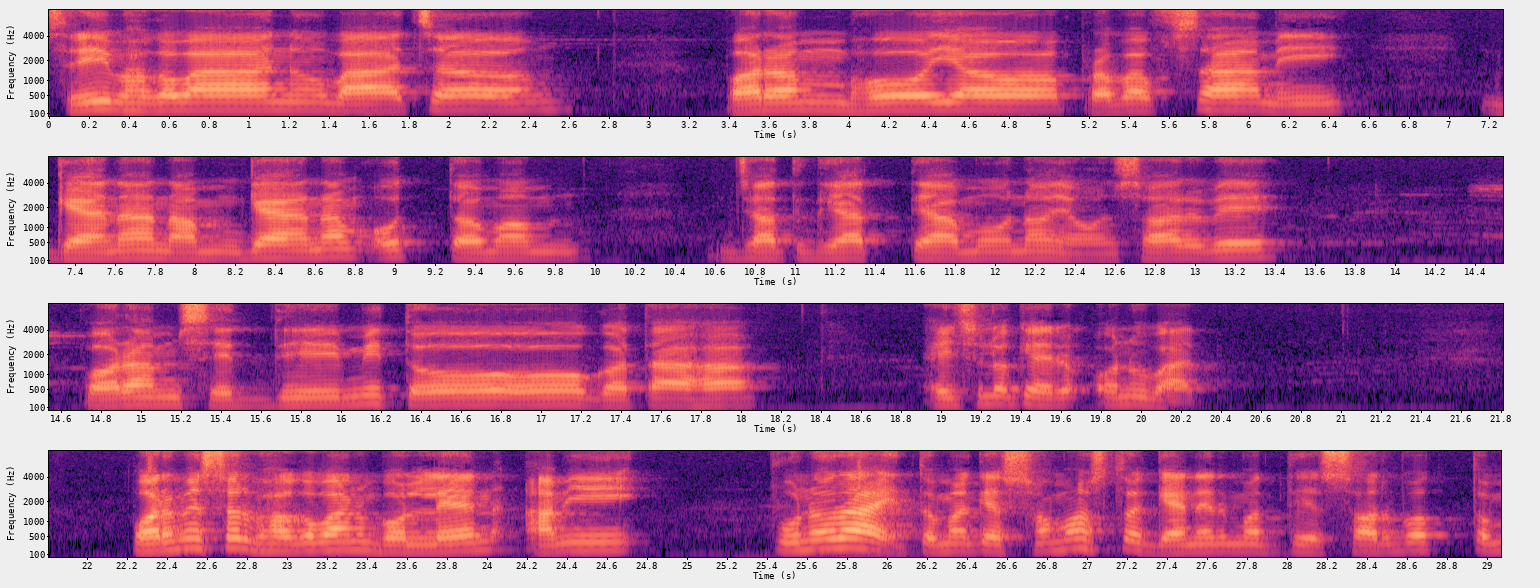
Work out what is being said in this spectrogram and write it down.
শ্রীভগবানুবাচ পরম প্রবক্ষ্যামি জ্ঞানানাম জ্ঞানম উত্তমম যৎ জ্ঞাত্যামুনয় সর্বে পরম সিদ্ধিমিতো গতাহ এই শ্লোকের অনুবাদ। পরমেশ্বর ভগবান বললেন, আমি পুনরায় তোমাকে সমস্ত জ্ঞানের মধ্যে সর্বোত্তম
